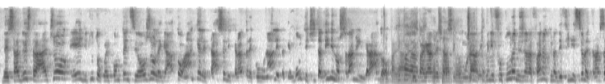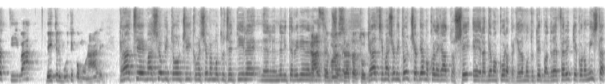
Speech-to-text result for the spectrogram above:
del saldo e stralcio e di tutto quel contenzioso legato anche alle tasse di carattere comunale, perché molti cittadini non saranno in grado di pagare, di pagare le certo, tasse comunali. Certo. Quindi in futuro bisogna fare anche una definizione transattiva dei tributi comunali. Grazie Massimo Bitonci, come sempre molto gentile nell'intervenire Grazie, buonasera a tutti. Grazie Massimo Bitonci, abbiamo collegato, se eh, l'abbiamo ancora perché da molto tempo, Andrea Ferretti, economista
